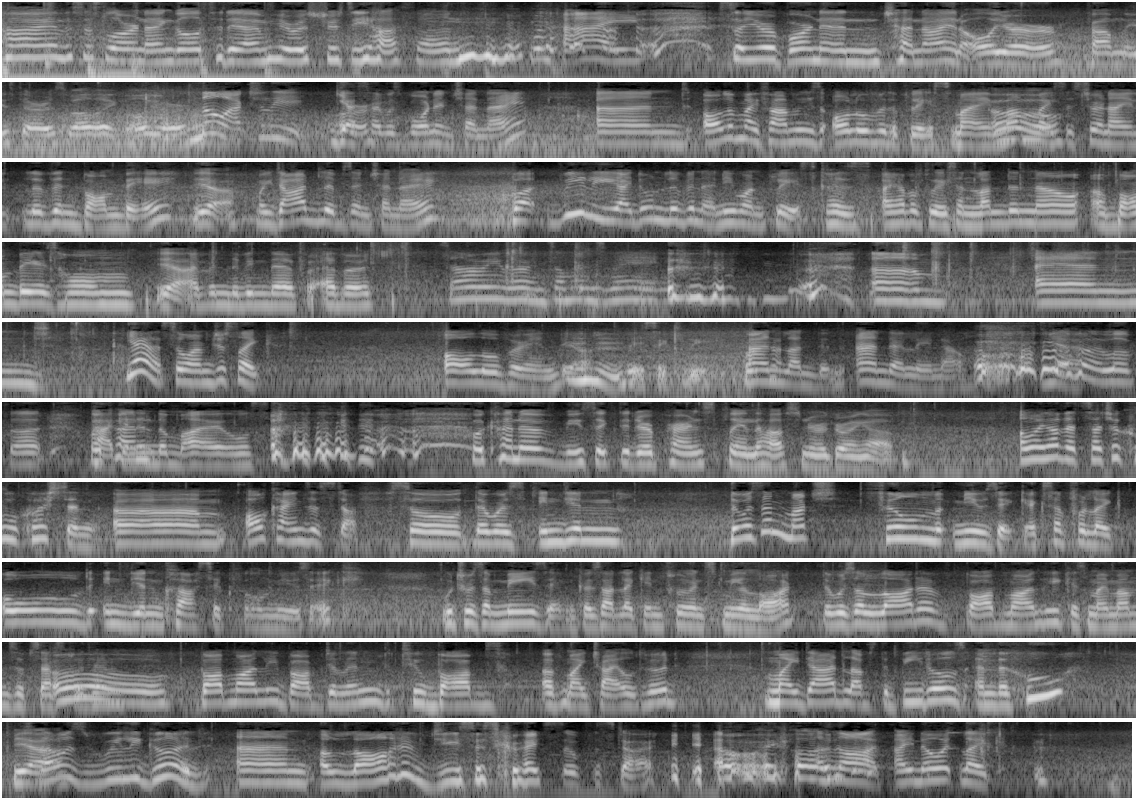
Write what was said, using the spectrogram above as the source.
Hi, this is Lauren Engel. Today I'm here with Shruti Haasan. Hi. so you were born in Chennai and all your families there as well, like all your No, actually, yes, Or- I was born in Chennai. And all of my family is all over the place. My mom, my Oh. sister, and I live in Bombay. Yeah. My dad lives in Chennai. But really, I don't live in any one place because I have a place in London now. Uh, Bombay is home. Yeah. I've been living there forever. Sorry, we're in someone's way. um, and yeah, so I'm just like all over India, Mm-hmm. basically. and London. And LA now. Yeah, I love that. What Packing kind, in the miles. what kind of music did your parents play in the house when you were growing up? Oh my god, that's such a cool question. Um, all kinds of stuff. So there was Indian. There wasn't much film music except for like old Indian classic film music, which was amazing because that like influenced me a lot. There was a lot of Bob Marley because my mom's obsessed with Oh. him. Bob Marley, Bob Dylan, the two Bobs of my childhood. My dad loves the Beatles and the Who. Yeah. So that was really good. And a lot of Jesus Christ Superstar. yeah. Oh my god. A lot. I know it like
